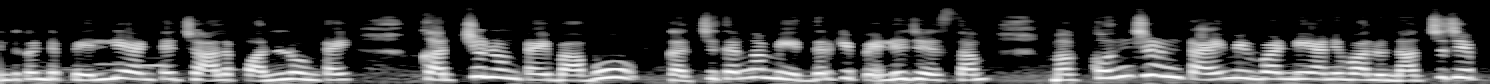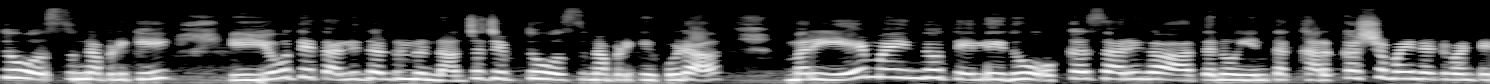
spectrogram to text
ఎందుకంటే పెళ్ళి అంటే చాలా పనులు ఉంటాయి ఖర్చులు ఉంటాయి బాబు. ఖచ్చితంగా మీ ఇద్దరికి పెళ్ళి చేస్తాం. మాకు కొంచెం టైం ఇవ్వండి అని వాళ్ళు నచ్చ చెప్తూ వస్తున్నప్పటికీ ఈ యువతి తల్లిదండ్రులు నచ్చ చెప్తూ వస్తున్నప్పటికీ కూడా మరి ఏమైందో తెలియదు ఒక్కసారిగా అతను ఇంత కర్కశమైనటువంటి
